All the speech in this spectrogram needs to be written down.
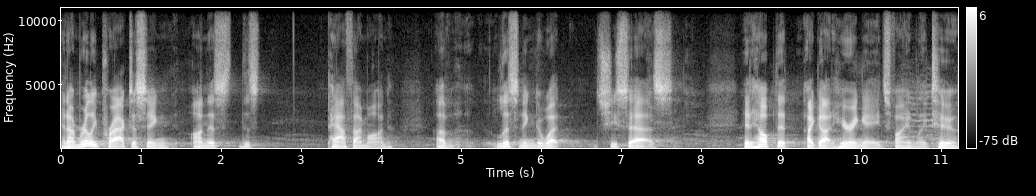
And I'm really practicing on this, this path I'm on of listening to what she says. It helped that I got hearing aids finally, too.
